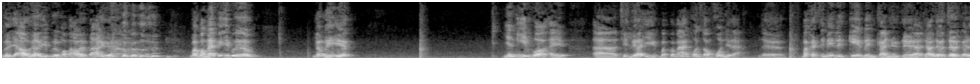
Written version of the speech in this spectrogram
เดี๋ยวจะเอาเรื่องยี่เผือมาเผาให้บ้างอยู่มาบ่แม่กับยี่เผือยังมีอีกยังมีพวกไอ้อ่าที่เหลืออีกแบบประมาณคนสองคนนี่แหละเออมันก็จะมีเล่นเกมเล่นกันอย่างเดียวเดี๋ยวเดี๋ยวเจอกันเ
